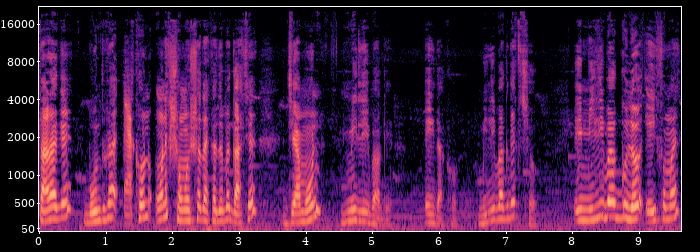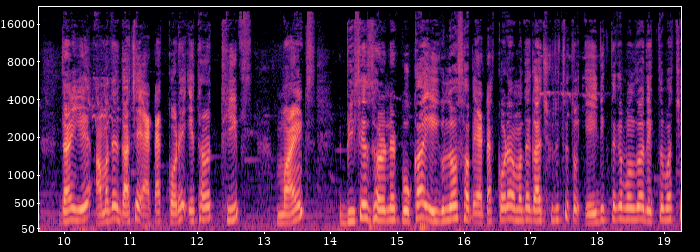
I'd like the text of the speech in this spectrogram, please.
তার আগে বন্ধুরা এখন অনেক সমস্যা দেখা দেবে গাছের যেমন মিলিবাগের এই দেখো, মিলিবাগ দেখছ? এই মিলিবাগগুলো এই সময় দাঁড়িয়ে আমাদের গাছে অ্যাটাক করে। এছাড়াও থিপস মাইটস বিশেষ ধরনের পোকা এইগুলো সব অ্যাটাক করে আমাদের গাছ গাছগুলিতে তো এই দিক থেকে বন্ধুরা দেখতে পাচ্ছি,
